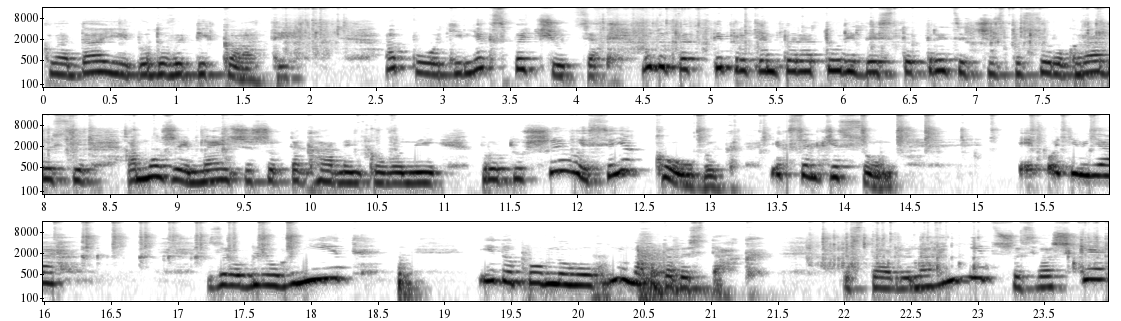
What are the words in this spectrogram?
Кладаю і буду випікати. А потім, як спечуться, буду пекти при температурі десь 130 чи 140 градусів, а може і менше, щоб так гарненько вони протушилися, як ковбик, як сальтісон. І потім я зроблю гніт і до повного, ну, наприклад, ось так. Поставлю на гніт, щось важке,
